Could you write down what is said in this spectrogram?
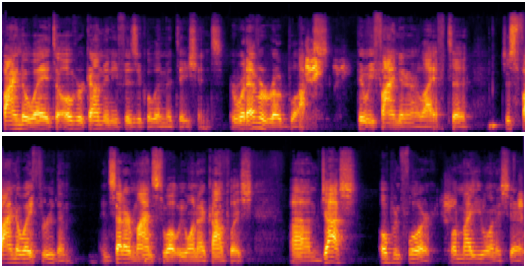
find a way to overcome any physical limitations or whatever roadblocks that we find in our life to just find a way through them and set our minds to what we want to accomplish. Um, Josh, open floor. What might you want to share?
